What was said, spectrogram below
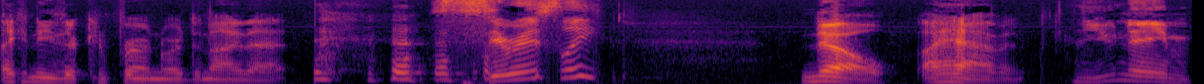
I can neither confirm nor deny that. Seriously? No, I haven't. You name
